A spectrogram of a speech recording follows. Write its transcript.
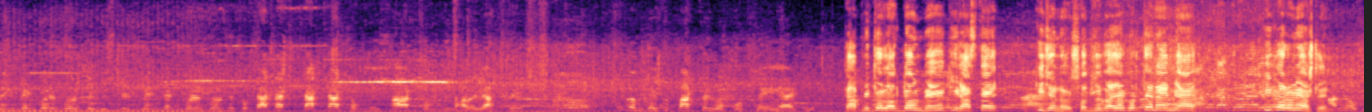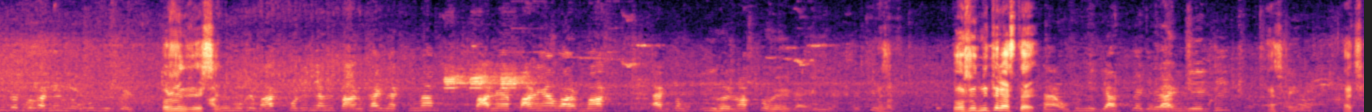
মেনটেন করে চলছে ডিস্টেন্স মেনটেন করে চলছে। খুব টাটা টাটকা সবজি শাক সবজি ভালোই আসছে। তা আপনি তো লকডাউন ভেঙে কি রাস্তায় কি জন্য সবজি বাজার করতে না এমনি কি কারণে আসলেন? আমি ওষুধের দোকানে ওষুধ দিতে এসছেন। মুখে মাস্ক করিনি আমি পান খাই ম্যাক্সিমাম পানে পানে আমার মাস্ক একদম ই হয়ে নষ্ট হয়ে যায়। তো ওষুধ নিতে রাস্তায়? হ্যাঁ ওষুধ নিতে যে লাইন দিয়েছি। আচ্ছা। আচ্ছা।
